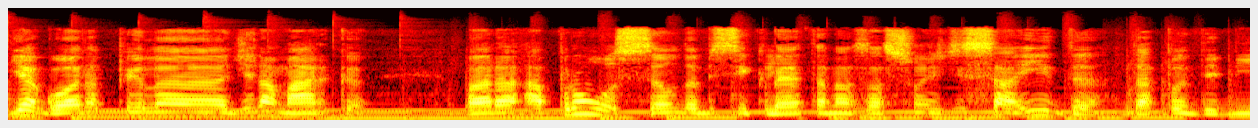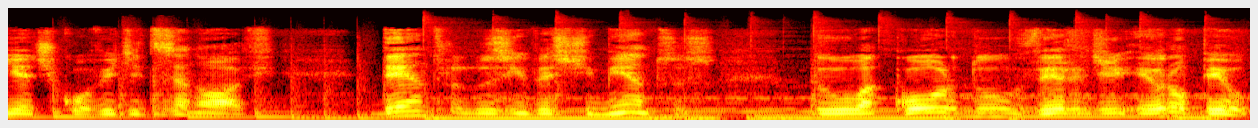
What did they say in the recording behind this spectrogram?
e agora pela Dinamarca para a promoção da bicicleta nas ações de saída da pandemia de Covid-19, dentro dos investimentos do Acordo Verde Europeu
